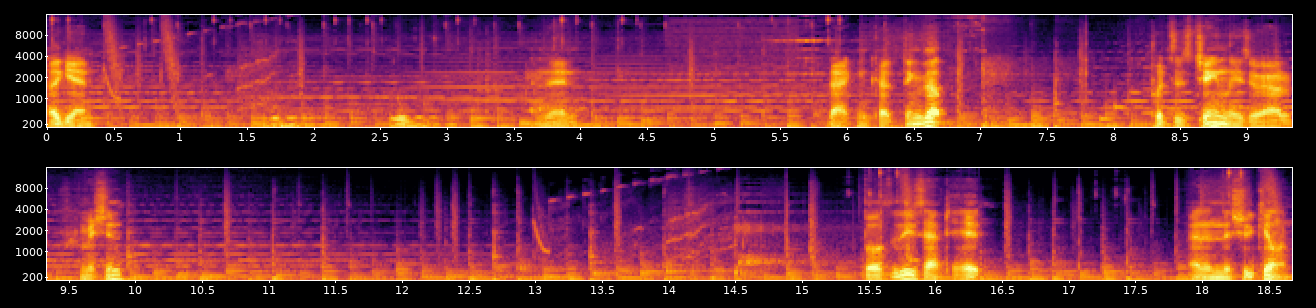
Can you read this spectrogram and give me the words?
again. And then that can cut things up. Puts his chain laser out of commission. Both of these have to hit. And then this should kill him.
